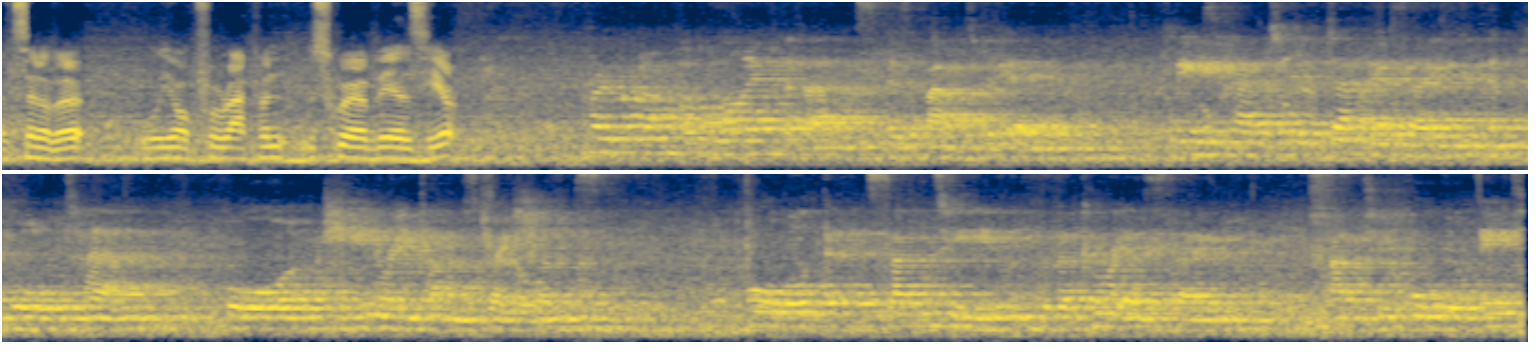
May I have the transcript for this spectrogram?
That's another yoke for wrapping the square bales here. Program of live events is about to begin. Please head to the demo zone in Hall 10 for machinery demonstrations. Hall 17 for the career zone and to Hall 18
